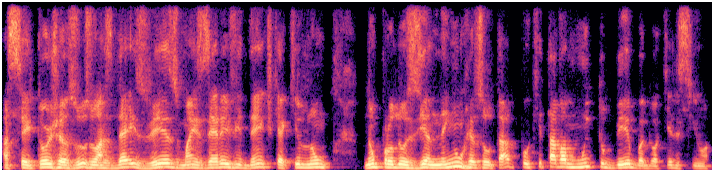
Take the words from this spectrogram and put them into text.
aceitou Jesus umas dez vezes, mas era evidente que aquilo não, não produzia nenhum resultado, porque estava muito bêbado aquele senhor.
